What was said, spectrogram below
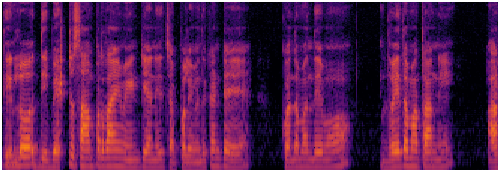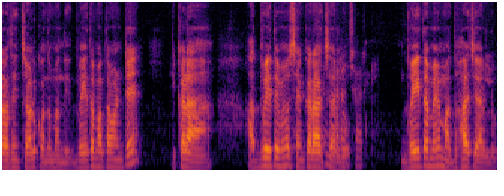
దీనిలో ది బెస్ట్ సాంప్రదాయం ఏంటి అనేది చెప్పలేము. ఎందుకంటే కొంతమంది ఏమో ద్వైత మతాన్ని ఆరాధించే వాళ్ళు కొంతమంది. ద్వైత మతం అంటే ఇక్కడ అద్వైతమేమో శంకరాచార్యులు. ద్వైతమే మధ్వాచార్యులు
